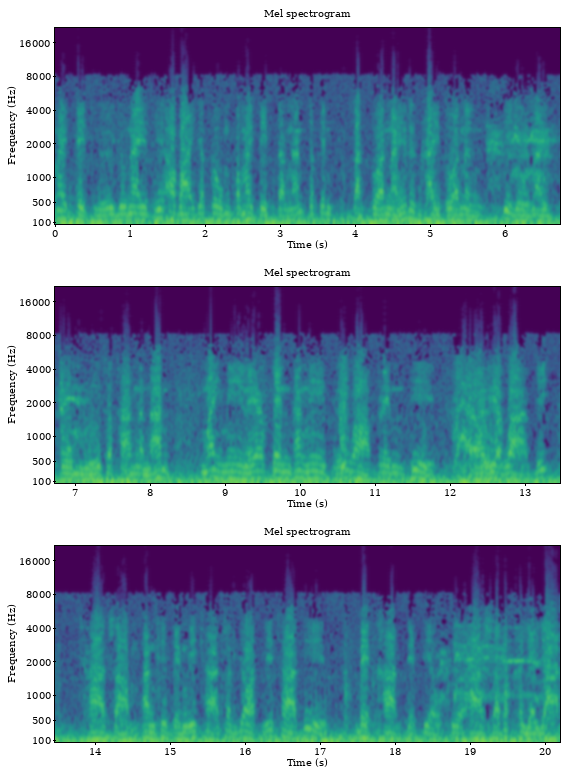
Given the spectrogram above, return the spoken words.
ไม่ติดหรืออยู่ในที่อบายจะพรมก็ไม่ติดดังนั้น จะเป็นสัตว์ตัวไหนหรือใครตัวหนึ่ง ที่อยู่ในพรมหรือสถานนั้นไม่มีแล้วเป็นทั้งนี้ถือว่าเป็นที่เราเรียกว่าวิชาสามอันที่เป็นวิชาสั้นยอดวิชาที่ เด็ดขาดเด็ดเดี่ยวคืออาสวัคยายาน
